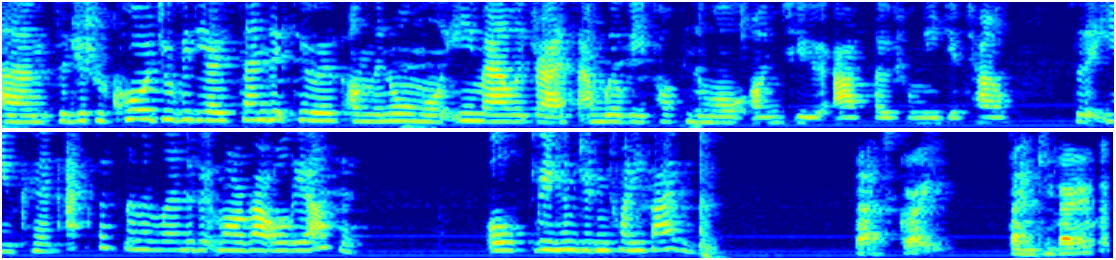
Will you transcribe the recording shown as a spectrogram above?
Um, so just record your video, send it to us on the normal email address, and we'll be popping them all onto our social media channel so that you can access them and learn a bit more about all the artists. All 325 of them. That's great. Thank you very much.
